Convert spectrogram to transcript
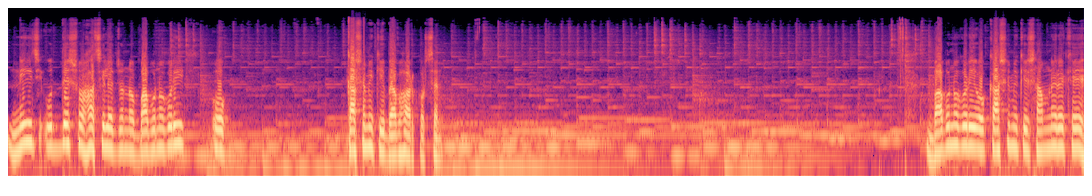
নিজ উদ্দেশ্য হাসিলের জন্য বাবুনগরী ও কাশেমিকে ব্যবহার করছেন। বাবুনগরী ও কাশিমিকে সামনে রেখে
